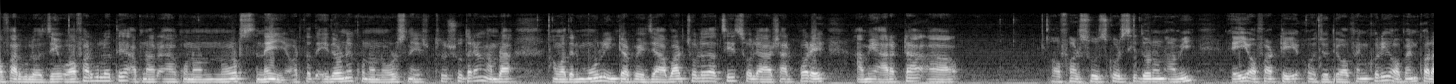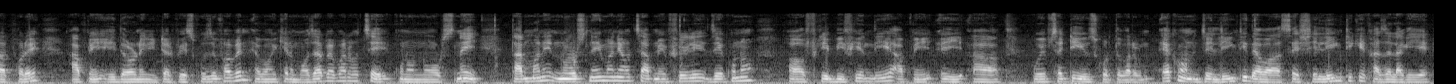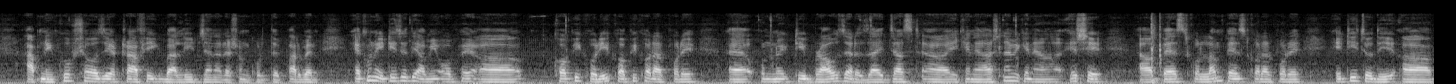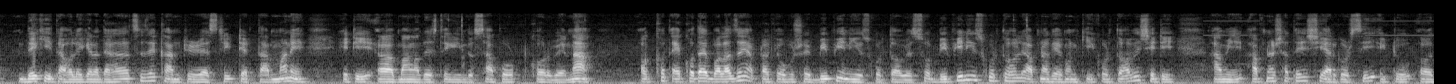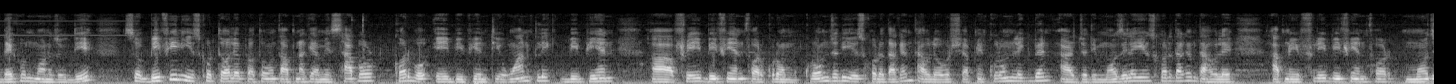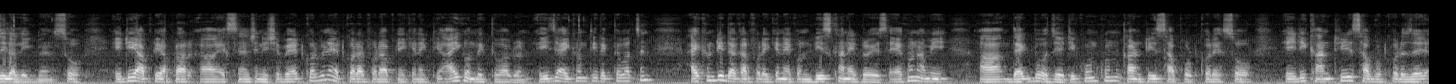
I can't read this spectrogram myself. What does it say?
অফারগুলো যে অফারগুলোতে আপনার কোনো নোটস নেই, অর্থাৎ এই ধরনের কোনো নোটস নেই। সুতরাং আমরা আমাদের মূল ইন্টারপেজে আবার চলে যাচ্ছি। চলে আসার পরে আমি আরেকটা অফার চুজ করছি। ধরুন আমি এই অফারটি যদি ওপেন করি ওপেন করার পরে আপনি এই ধরনের ইন্টারফেস খুঁজে পাবেন এবং এখানে মজার ব্যাপার হচ্ছে কোনো নোটস নেই। তার মানে নোটস নেই মানে হচ্ছে আপনি ফ্রিলি যে কোনো ফ্রি বিপিএন দিয়ে আপনি এই ওয়েবসাইটটি ইউজ করতে পারবেন। এখন যে লিঙ্কটি দেওয়া আছে, সেই লিঙ্কটিকে কাজে লাগিয়ে আপনি খুব সহজে ট্রাফিক বা লিড জেনারেশন করতে পারবেন। এখন এটি যদি আমি কপি করি। কপি করার পরে অন্য একটি ব্রাউজারে যাই জাস্ট এখানে আসলাম, এখানে এসে পেস্ট করলাম। পেস্ট করার পরে এটি যদি দেখি, তাহলে এখানে দেখা যাচ্ছে যে কান্ট্রি রেস্ট্রিক্টেড তার মানে এটি বাংলাদেশ থেকে কিন্তু সাপোর্ট করবে না। অক্ষত এক কথায় বলা যায়, আপনাকে অবশ্যই বিপিএন ইউজ করতে হবে। সো বিপিএন ইউজ করতে হলে আপনাকে এখন কি করতে হবে সেটি আমি আপনার সাথে শেয়ার করছি। একটু দেখুন মনোযোগ দিয়ে। সো বিপিএন ইউজ করতে হলে প্রথমত আপনাকে আমি সাপোর্ট করব এই বিপিএনটি one click VPN free VPN for Chrome Chrome যদি ইউজ করে থাকেন, তাহলে অবশ্যই আপনি ক্রোম লিখবেন। আর যদি মজিলা ইউজ করে থাকেন, তাহলে আপনি ফ্রি বিপিএন ফর মজিলা লিখবেন। সো এটি আপনি আপনার এক্সটেনশন হিসেবে অ্যাড করবেন। অ্যাড করার পরে আপনি এখানে একটি আইকন দেখতে পাবেন। এই যে আইকনটি দেখতে পাচ্ছেন আইকনটি দেখার এখানে এখন ডিসকানেক্ট রয়েছে। এখন আমি দেখব যে এটি কোন কোন কান্ট্রি সাপোর্ট করে। সো এইটি কান্ট্রি সাপোর্ট করে যে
